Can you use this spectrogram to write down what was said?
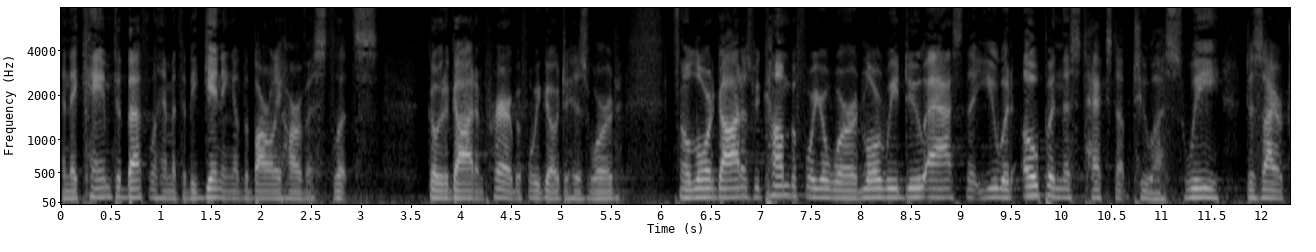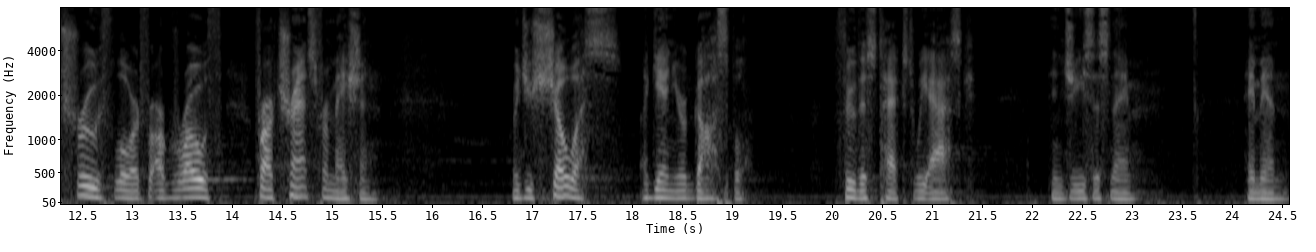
And they came to Bethlehem at the beginning of the barley harvest. Let's go to God in prayer before we go to His Word. Oh, Lord God, as we come before your Word, Lord, we do ask that you would open this text up to us. We desire truth, Lord, for our growth, for our transformation. Would you show us, again, your gospel through this text, we ask. In Jesus' name, amen.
